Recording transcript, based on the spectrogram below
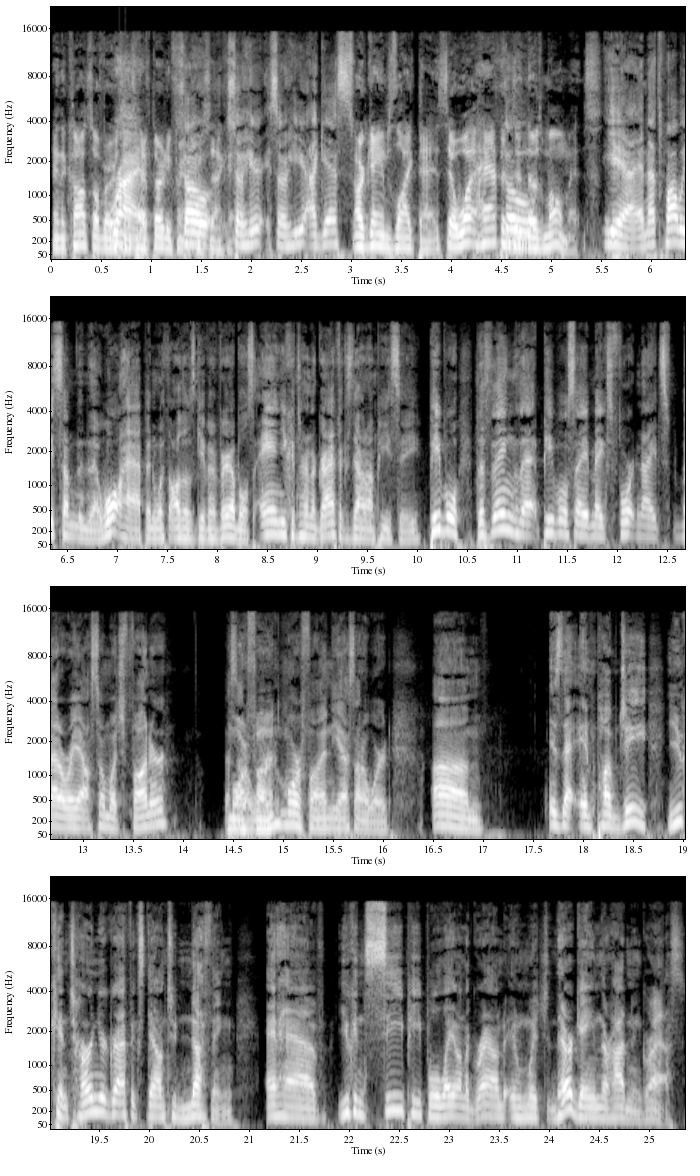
and the console versions Right. have 30 frames so, per second? So here, so here, I guess Are games like that? So what happens So- in those moments? Yeah, and that's probably something that won't happen with all those given variables. And you can turn the graphics down on PC. People, the thing that people say makes Fortnite's battle royale so much funner, that's More fun? word. more fun. Yeah, that's not a word. Um, is that in PUBG you can turn your graphics down to nothing and have you can see people laying on the ground in which their game they're hiding in grass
